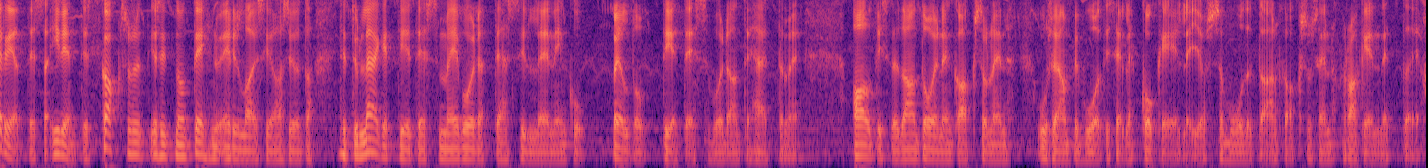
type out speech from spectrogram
periaatteessa identtiset kaksoset ja sitten ne on tehnyt erilaisia asioita. Tietty lääketieteessä me ei voida tehdä silleen niin kuin peltotieteessä voidaan tehdä, että me altistetaan toinen kaksonen useampi vuotiselle kokeelle, jossa muutetaan kaksosen rakennetta ja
